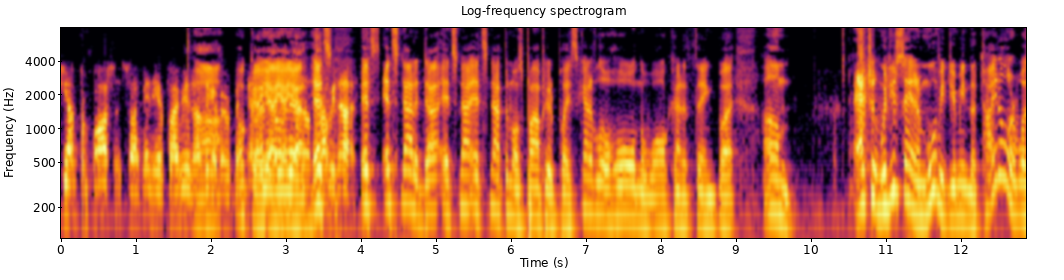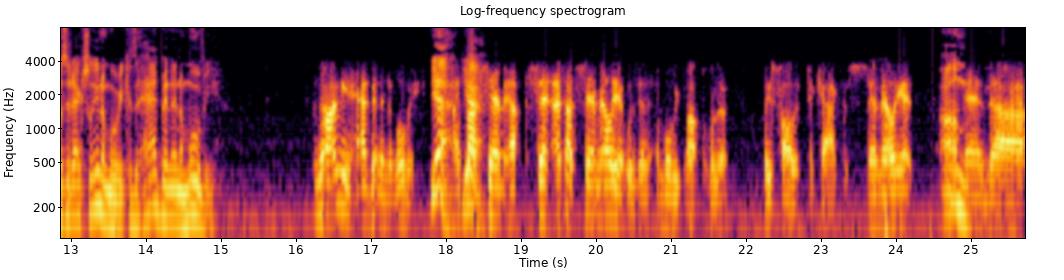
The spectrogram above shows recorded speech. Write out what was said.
See, I'm from Boston, so I've been here five years. I don't think I've ever been. Ah, okay, yeah, yeah, yeah. It's probably not. it's it's not a it's not it's not the most popular place. It's kind of a little hole in the wall kind of thing. But um, actually, when you say in a movie, do you mean the title or was it actually in a movie? Because it had been in a movie. No, I mean, had been in the movie. Yeah, I yeah. thought Sam. Sam I thought Sam Elliott was in a movie with a place called it The Cactus. Sam Elliott Um, and uh,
